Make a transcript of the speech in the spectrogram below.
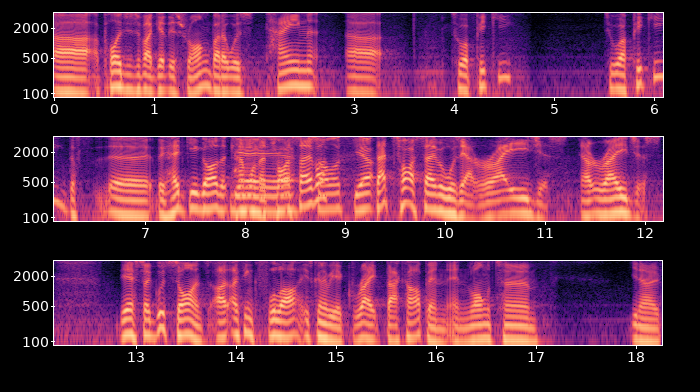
Uh, apologies if I get this wrong, but it was Tane uh, Tuapiki. Tuapiki, the, the the headgear guy that came Yeah, on that yeah, try saver. Yeah. That try saver was outrageous. Outrageous. Yeah, so good signs. I, I think Fuller is going to be a great backup and, and long term, you know,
